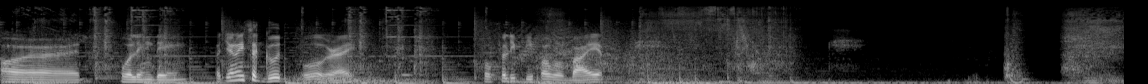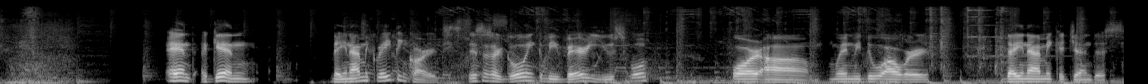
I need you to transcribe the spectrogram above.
on pulling Dame. But you know, it's a good pull, right? Hopefully people will buy it. And again, dynamic rating cards. These are going to be very useful for um, when we do our dynamic agendas.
